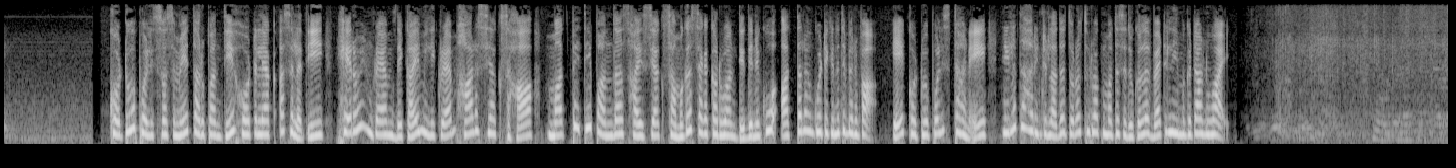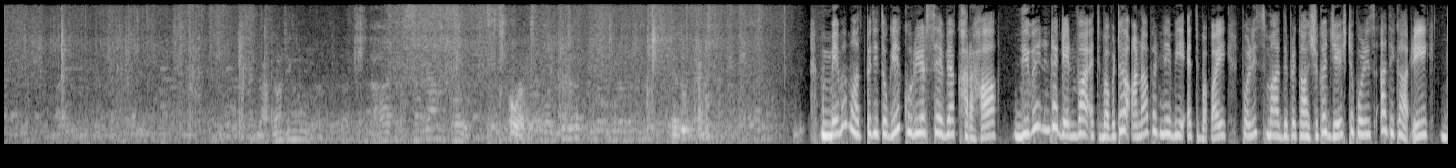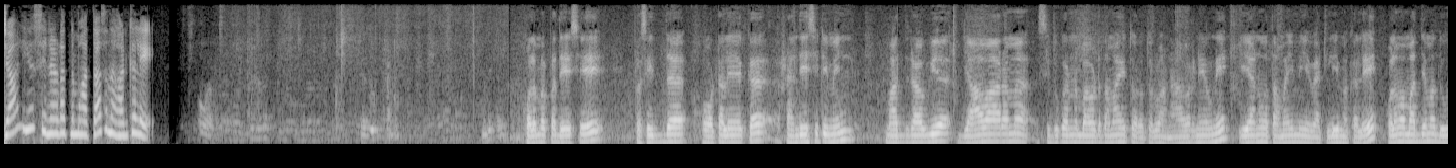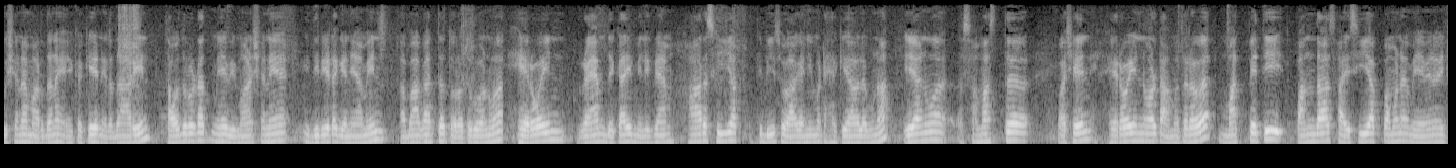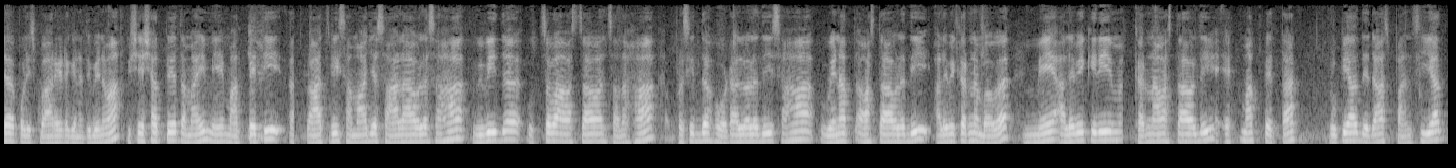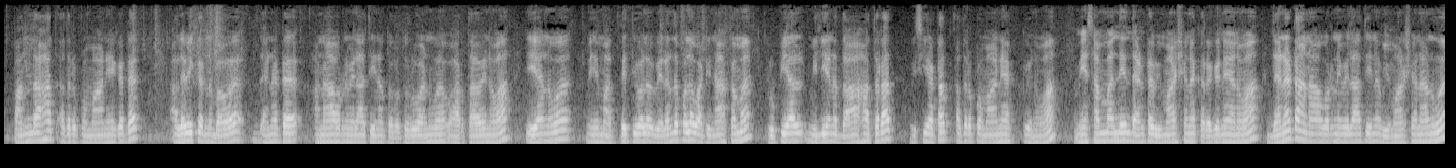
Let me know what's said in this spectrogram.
කොටුව පොලිස් වසමේ තරුපන්තිය හෝටලයක් අසලදී හෙරොයින් ග්‍රෑම් දෙකයි මිලිග්‍රෑම් හාරසියක් සහ මත්පෙති පන්දාස් හයිසියක් සමග සැකකරුවන් දෙදෙනෙකු අත්තරංගුවට ගෙන තිබෙනවා. ඒ කොටුව පොලිස්ථානයේ නිලධාරින්ට ලද තොරතුරක් මත සිදු කළ වැටලීමකට අනුවයි. මෙම මත්පැති තොගේ කුරියර් සේවයක් හරහා දිවයිනට ගෙන්වා ඇති බවට අනාවරණය වී ඇති බවයි පොලිස් මාධ්‍ය ප්‍රකාශක ජ්‍යෙෂ්ඨ පොලිස් අධිකාරී ජාලිය සේනාරත්න මහතා සඳහන් කළේ. කොළඹ ප්‍රදේශයේ ප්‍රසිද්ධ හෝටලයක රැඳී සිටිමින් මද්‍රව්‍ය ජාවාරම සිදු කරන බවට තමයි තොරතුරු අනාවරණය වුණේ. ඒ අනුව තමයි මේ වැටලීම කළේ. කොළඹ මධ්‍යම දූෂණ මර්ධන ඒකකයේ නිලධාරීන් තවදුරටත් මේ විමර්ශනය ඉදිරියට ගෙන යමින් ලබාගත් තොරතුරු අනුව හෙරොයින් ග්‍රෑම් 2 මිලිග්‍රෑම් 400ක් තිබී සොයා ගැනීමට හැකියාව ලැබුණා. ඒ අනුව සමස්ත වශයෙන් හෙරොයින් වලට අමතරව මත්පෙති 5600ක් පමණ මේ වෙන විට පොලිස් භාරයට ගෙන තිබෙනවා. විශේෂත්වය තමයි මේ මත්පෙති රාත්‍රී සමාජ ශාලාවල සහ විවිධ උත්සව අවස්ථාවන් සඳහා ප්‍රසිද්ධ හෝටල්වලදී සහ වෙනත් අවස්ථාවලදී අලෙවි කරන බව මේ අලෙවි කිරීම කරන අවස්ථාවලදී එක් මත්පෙත්තක් රුපියල් 2500ත් 5000ත් අතර ප්‍රමාණයකට අලෙවි කරන බව දැනට අනාවරණ වෙලා තියෙන තොරතුරු අනුව වාර්තා වෙනවා. ඒ අනුව මේ මත්පෙතිවල වෙළඳපොළ වටිනාකම රුපියල් මිලියන 14ත් 28ත් අතර ප්‍රමාණයක් වෙනවා. මේ සම්බන්ධයෙන් දැනට විමර්ශන කරගෙන යනවා. දැනට අනාවරණ වෙලා තියෙන විමර්ශන අනුව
